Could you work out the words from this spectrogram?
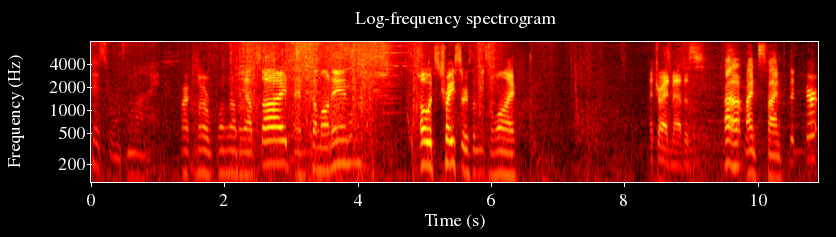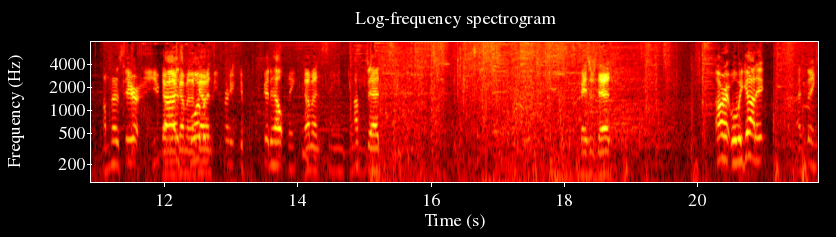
This one's mine. All right, I'm gonna run around the outside and come on in. Oh, it's Tracer is the reason why. I tried, Mathas. Uh, mine's fine. Sit here. I'm gonna sit here. You Coming, guys, coming, boy, coming. would be great if you could help me. Coming. Same I'm dead. Tracer's dead. All right, well we got it. I think.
